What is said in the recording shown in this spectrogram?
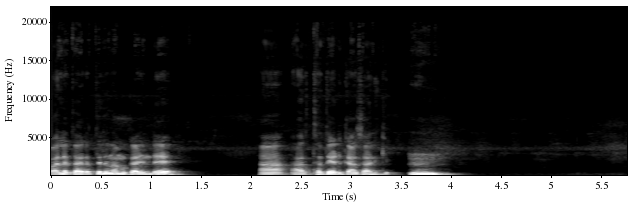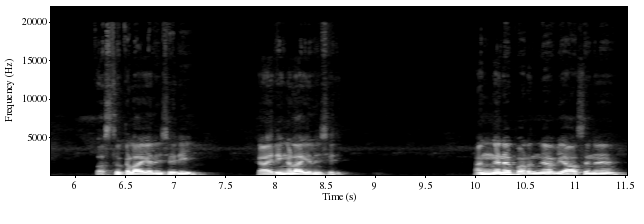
പല തരത്തിൽ നമുക്കതിന്റെ ആ അർത്ഥത്തെ എടുക്കാൻ സാധിക്കും. വസ്തുക്കളായാലും ശരി കാര്യങ്ങളായാലും ശരി. അങ്ങനെ പറഞ്ഞ വ്യാസന്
